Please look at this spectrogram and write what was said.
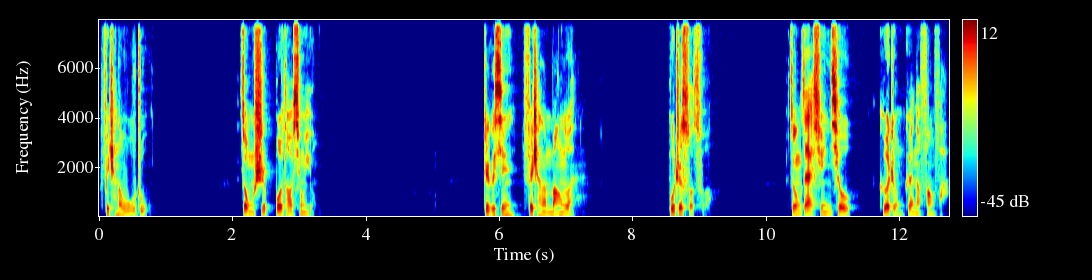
非常的无助，总是波涛汹涌。这颗心非常的忙乱，不知所措，总在寻求各种各样的方法，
